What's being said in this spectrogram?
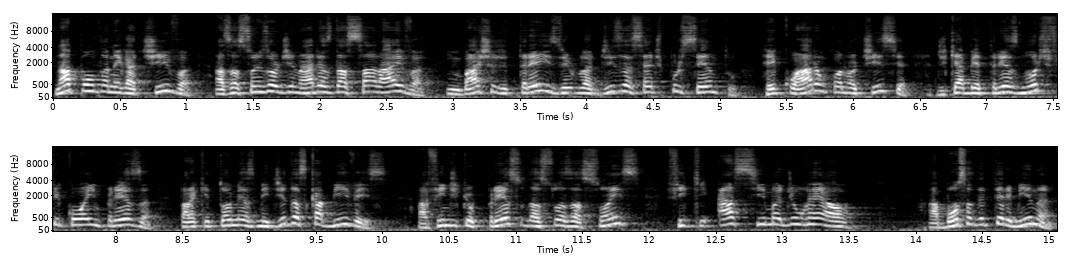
Na ponta negativa, as ações ordinárias da Saraiva, em baixa de 3,17%, recuaram com a notícia de que a B3 notificou a empresa para que tome as medidas cabíveis, a fim de que o preço das suas ações fique acima de um real. A bolsa determina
